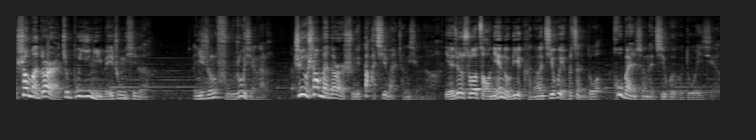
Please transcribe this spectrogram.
上半段啊就不以你为中心了，你成辅助型的了。只有上半段属于大器晚成型的啊，也就是说早年努力可能机会也不是很多，后半生的机会会多一些啊。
